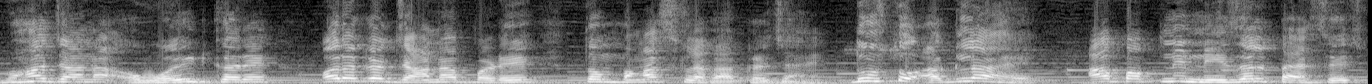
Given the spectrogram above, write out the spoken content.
वहाँ जाना अवॉइड करें और अगर जाना पड़े तो मास्क लगा कर जाएँ। दोस्तों, अगला है, आप अपने नेजल पैसेज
